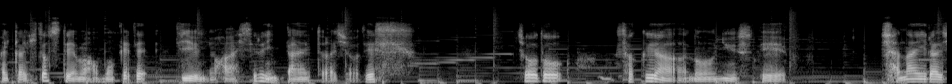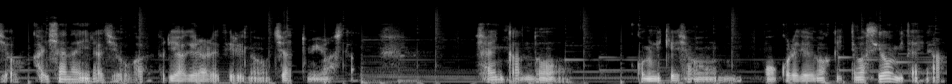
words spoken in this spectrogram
毎回一つテーマを設けて自由にお話しするインターネットラジオです。ちょうど昨夜のニュースで社内ラジオ、会社内ラジオが取り上げられているのをちらっと見ました。社員間のコミュニケーションもうこれでうまくいってますよみたいな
